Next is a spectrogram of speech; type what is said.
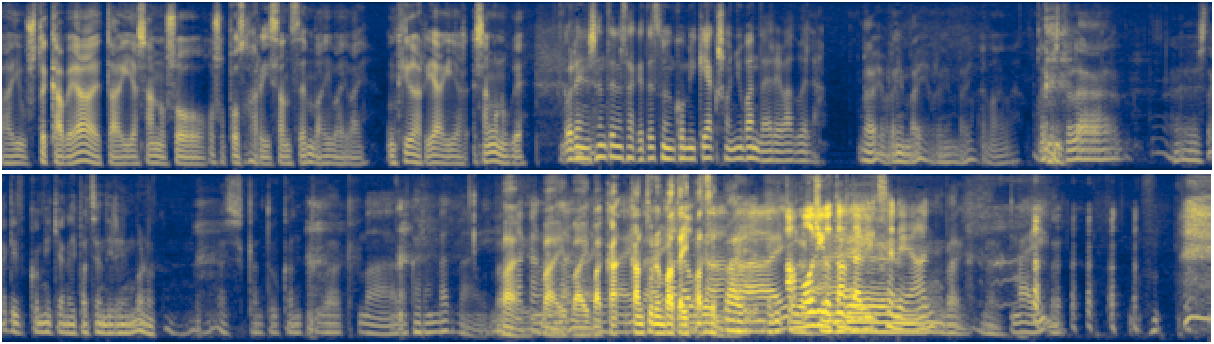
Bai, ustekabea eta egia esan oso, oso pozgarri izan zen, bai, bai, bai. Unkigarria, egia, esango nuke. Goren esan ezakete zuen komikiak soinu banda ere baduela. Bai, orain bai, orain bai. Bai, bai, bai. Bestela, eh, ez dakit komikian aipatzen diren, bueno, ez kantu, kantuak. Ba, dakarren bat, bai. Bai, bai, bai, bai, ba, bai, ka- bai, kanturen bai, bat aipatzen. bai, Bai, Amodiotan dabiltzenean. Bai, bai. Bai.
